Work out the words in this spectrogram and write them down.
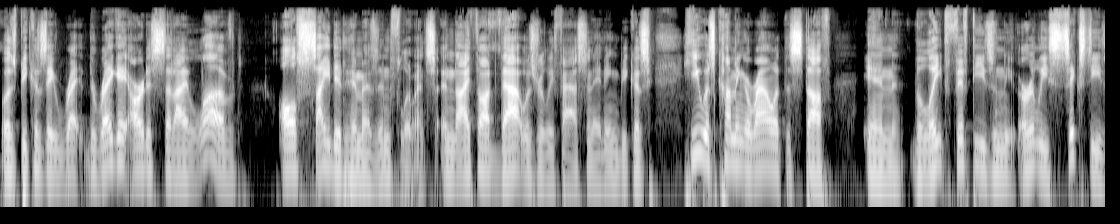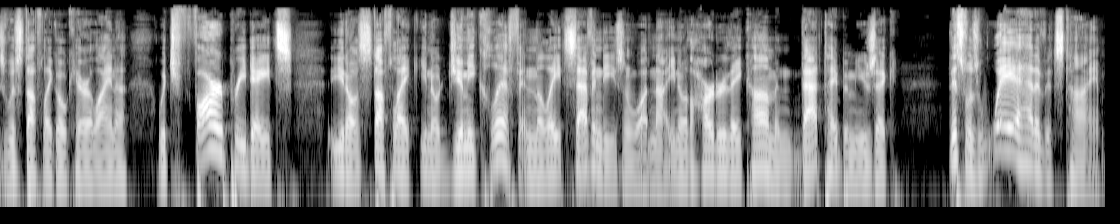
was because they re- the reggae artists that I loved all cited him as influence, and I thought that was really fascinating because he was coming around with the stuff in the late 50s and the early 60s with stuff like Oh Carolina, which far predates, you know, stuff like, you know, Jimmy Cliff in the late 70s and whatnot, you know, The Harder They Come and that type of music. This was way ahead of its time.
